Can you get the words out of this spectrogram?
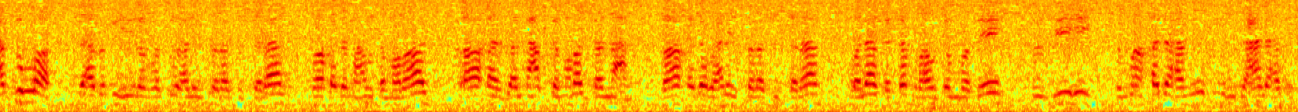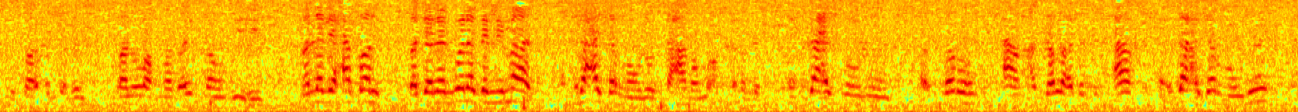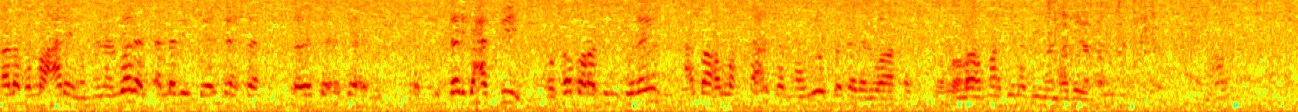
عبد الله ذهب به إلى الرسول عليه الصلاة والسلام واخذ معه تمرات فاخذ قال معك تمرات قال نعم. فأخذه عليه الصلاة والسلام ولاك تمره أو تمرتين من فيه ثم أخذها من اسمه وجعلها في قال اللهم بارك لهم فيه. ما الذي حصل؟ بدل الولد اللي مات 11 مولود. تعالى الله. 11 مولود. اكثرهم إسحاق. عبد الله بن إسحاق 11 مولود. غلب الله عليهم من الولد الذي استرجعت فيه وصبرت ام سليم اعطاها الله 11 مولود بدل الواحد. اللهم اهدنا بمن هديت.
